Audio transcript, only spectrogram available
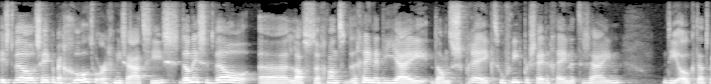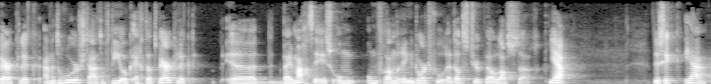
is het wel, zeker bij grote organisaties, dan is het wel eh, lastig. Want degene die jij dan spreekt, hoeft niet per se degene te zijn die ook daadwerkelijk aan het roer staat. Of die ook echt daadwerkelijk eh, bij machten is om, om veranderingen door te voeren. En dat is natuurlijk wel lastig. Ja, Dus ik, ja,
